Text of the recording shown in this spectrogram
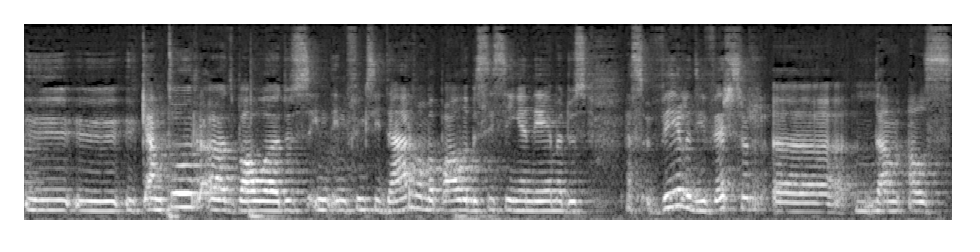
je kantoor uitbouwen, dus in, in functie daarvan bepaalde beslissingen nemen. Dus dat is veel diverser eh, dan als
